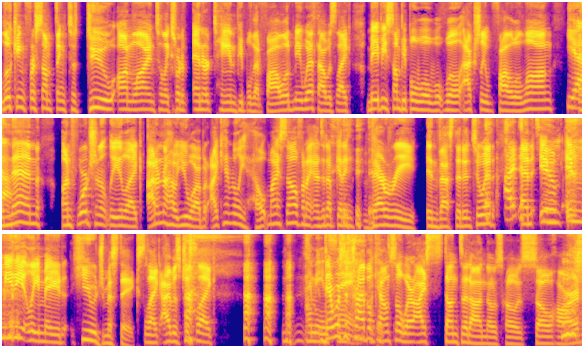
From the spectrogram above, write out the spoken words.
looking for something to do online to like sort of entertain people that followed me with. I was like, maybe some people will will, will actually follow along. Yeah. And then unfortunately, like I don't know how you are, but I can't really help myself and I ended up getting very invested into it and im- immediately made huge mistakes. Like I was just like I mean, there was a tribal council where I stunted on those hoes so hard.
